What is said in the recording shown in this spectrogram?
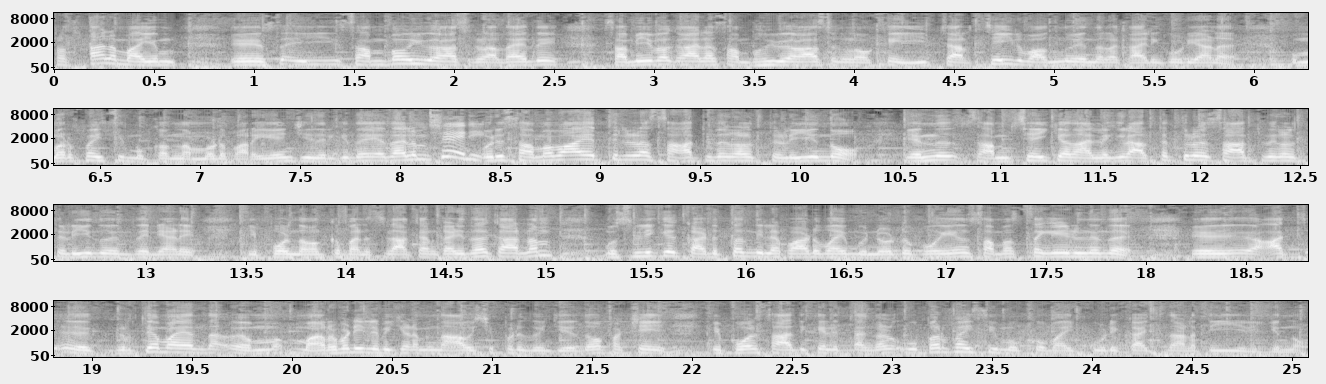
പ്രധാനമായും ഈ സംഭവ വികാസങ്ങൾ അതായത് സമീപകാല സംഭവ വികാസങ്ങളൊക്കെ ഈ ചർച്ചയിൽ വന്നു എന്നുള്ള കാര്യം കൂടിയാണ് ഉമർ ഫൈസി മുക്കം നമ്മോട് പറയുകയും ചെയ്തിരിക്കുന്നത്. ഏതായാലും ഒരു സമവായത്തിലുള്ള സാധ്യതകൾ തെളിയുന്നു എന്ന് സംശയിക്കുന്ന അല്ലെങ്കിൽ അത്തരത്തിലുള്ള സാധ്യതകൾ തെളിയുന്നു എന്ന് തന്നെയാണ് ഇപ്പോൾ നമുക്ക് മനസ്സിലാക്കാൻ കഴിയുന്നത്. കാരണം മുസ്ലിം ലീഗ് കടുത്ത നിലപാടുമായി മുന്നോട്ട് പോവുകയും സമസ്തകയിൽ നിന്ന് കൃത്യമായ മറുപടി ലഭിക്കണമെന്ന് ആവശ്യപ്പെടുകയും ചെയ്തു. പക്ഷേ ഇപ്പോൾ സാധിക്കലി തങ്ങൾ ഉബർ ഫൈസി മുക്കുമായി കൂടിക്കാഴ്ച നടത്തിയിരിക്കുന്നു.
